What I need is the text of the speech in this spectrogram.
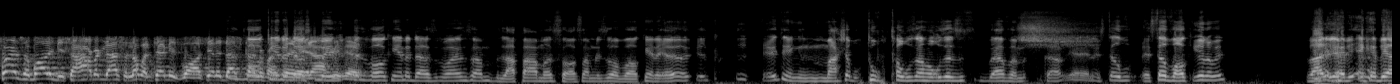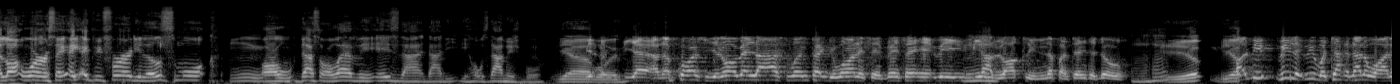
First of all, it's a Sahara dust, and now one tell me it's volcano dust coming from dust. Africa. It's volcano dust, man. Some La Palma sauce, some of this other volcano. Uh, Everything mash up two thousand hoses. uh, from- Yeah, it's still it's still volcano, man. Well, it, could be, it could be a lot worse. I, I, I prefer the little smoke Mm. or that's or whatever it is that, that the, the house damage, boy. Yeah, Yeah, boy. yeah, and of course, you know, when last one time you want to say Vincent, hey, we, we had a lot cleaning up and things to do. Yep, yep. But we, we, we would take another one,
